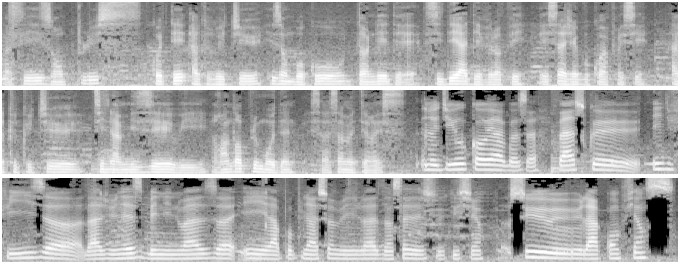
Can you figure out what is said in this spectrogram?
parce qu'ils ont plus côté agriculture, ils ont beaucoup donné des idées à développer. Et ça j'ai beaucoup apprécié. Agriculture dynamisée, oui, rendre plus moderne, ça ça m'intéresse. Le duo Korea-Gosa parce que il vise euh, la jeunesse béninoise et la population béninoise dans cette institutions. Sur la confiance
